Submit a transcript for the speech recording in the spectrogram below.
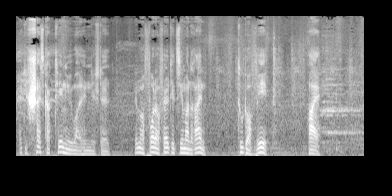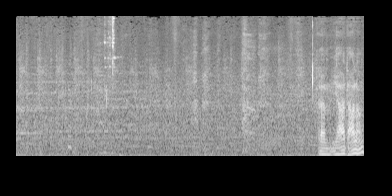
Er hat die scheiß Kakteen hier überall hingestellt. Stell mal vor, da fällt jetzt jemand rein. Tut doch weh. Hi. Ähm, ja, da lang.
